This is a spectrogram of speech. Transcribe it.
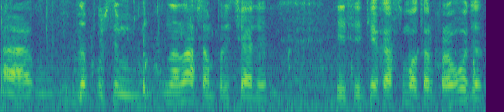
А, допустим, на нашем причале, если техосмотр проводят,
